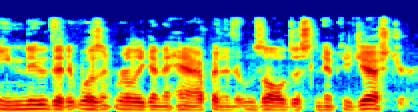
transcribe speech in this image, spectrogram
He knew that it wasn't really going to happen and it was all just an empty gesture.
